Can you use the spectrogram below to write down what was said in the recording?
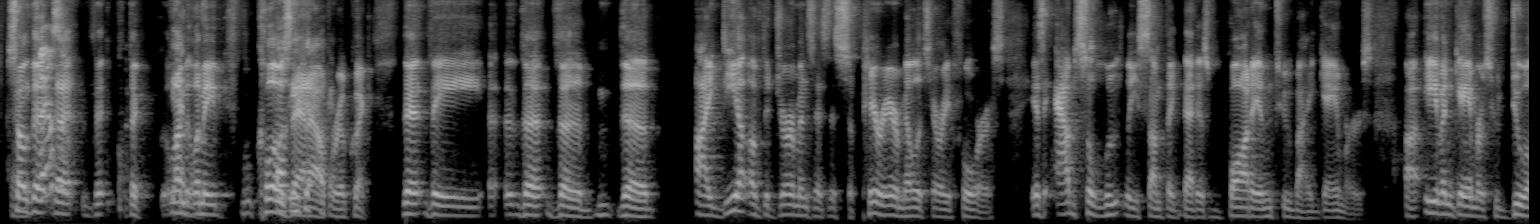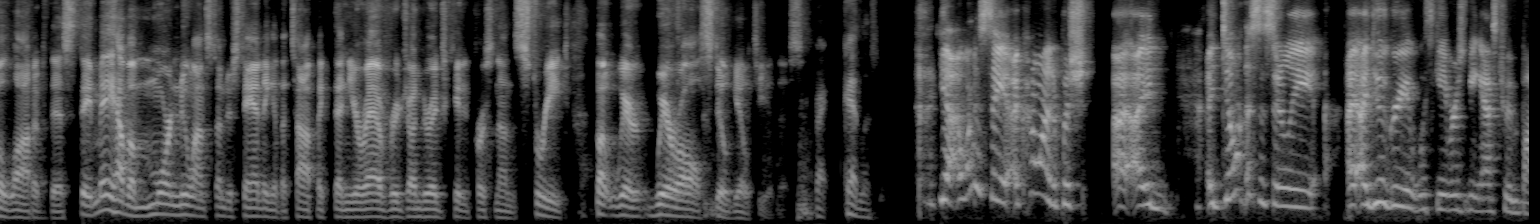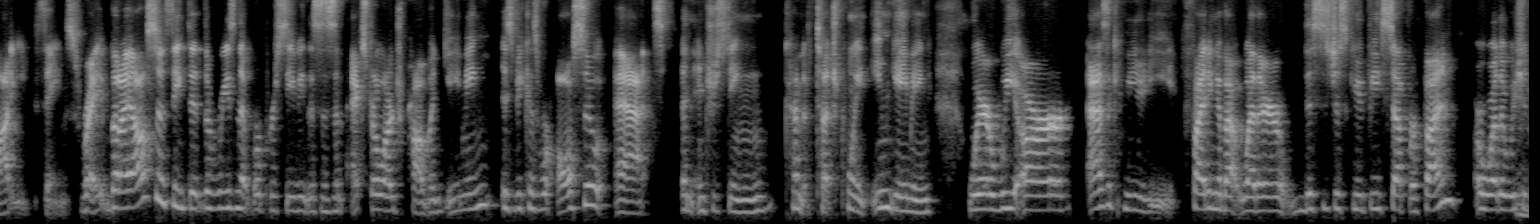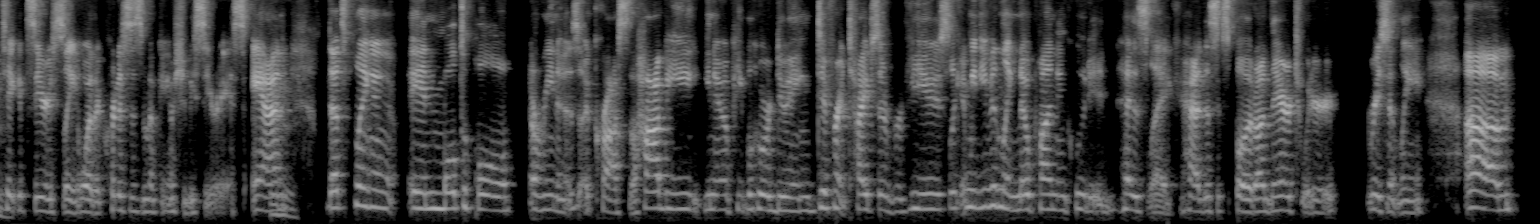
So the I also- the, the, the Yeah, let me let me close Oh, that can- out okay. real quick. The the the the the idea of the Germans as a superior military force is absolutely something that is bought into by gamers. Uh, even gamers who do a lot of this, they may have a more nuanced understanding of the topic than your average undereducated person on the street, but we're we're all still guilty of this. Right. Go ahead, Yeah, I want to say I kind of wanted to push I, I, I don't necessarily. I, I do agree with gamers being asked to embody things, right? But I also think that the reason that we're perceiving this as an extra large problem in gaming is because we're also at an interesting kind of touch point in gaming where we are, as a community, fighting about whether this is just goofy stuff for fun or whether we should mm-hmm. take it seriously and whether criticism of games should be serious. And mm-hmm. that's playing in multiple arenas across the hobby. You know, people who are doing different types of reviews. Like, I mean, even like No Pun included has like had this explode on their Twitter recently. Um,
